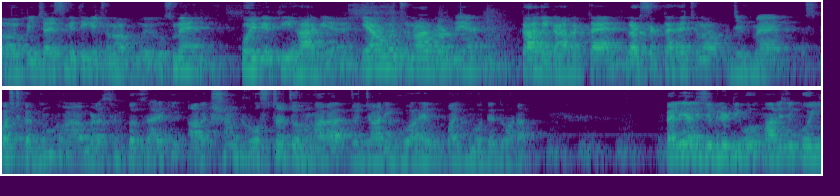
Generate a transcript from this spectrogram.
पंचायत समिति के चुनाव हुए। उसमें कोई व्यक्ति हार गया है। क्या वो चुनाव लड़ने का अधिकार रखता है, लड़ सकता है चुनाव? जी, मैं स्पष्ट कर दूँ। बड़ा सिंपल सा है कि आरक्षण रोस्टर जो हमारा, जो जारी हुआ है उपायुक्त महोदय द्वारा, पहली एलिजिबिलिटी वो, मान लीजिए कोई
